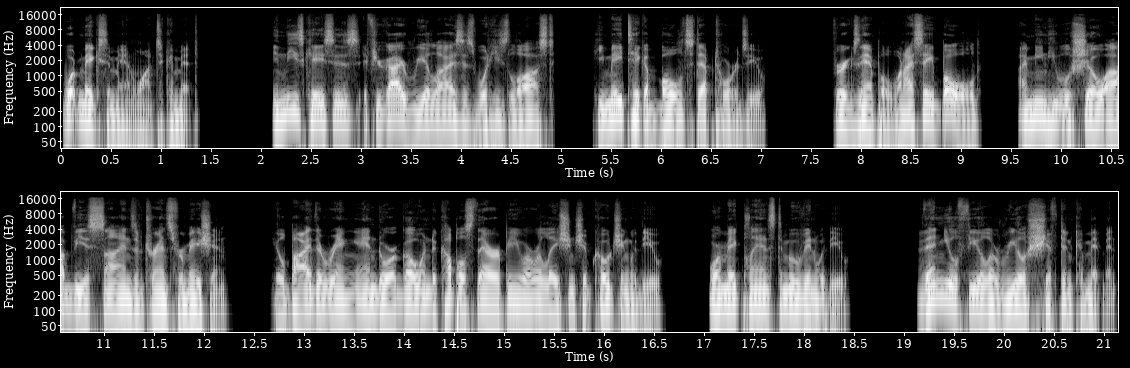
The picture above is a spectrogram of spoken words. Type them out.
what makes a man want to commit? In these cases, if your guy realizes what he's lost, he may take a bold step towards you. For example, when I say bold, I mean he will show obvious signs of transformation. He'll buy the ring and or go into couples therapy or relationship coaching with you, or make plans to move in with you. Then you'll feel a real shift in commitment.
